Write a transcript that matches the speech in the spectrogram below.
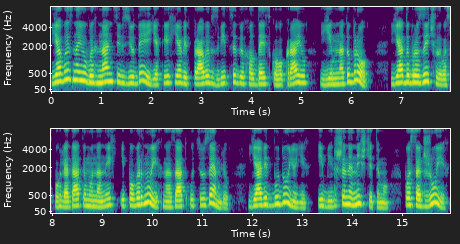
я визнаю вигнанців з юдеї, яких я відправив звідси до халдейського краю їм на добро. Я доброзичливо споглядатиму на них і поверну їх назад у цю землю. Я відбудую їх і більше не нищитиму, посаджу їх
